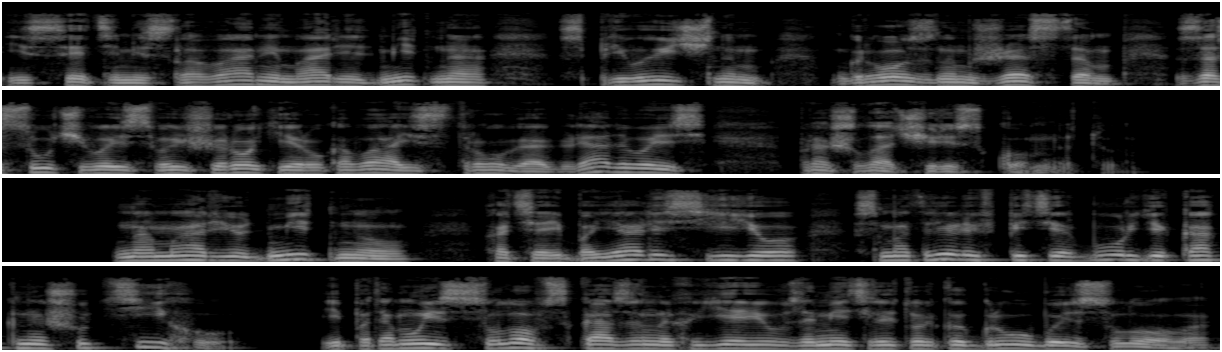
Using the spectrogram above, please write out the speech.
И с этими словами Марья Дмитриевна с привычным грозным жестом, засучивая свои широкие рукава и строго оглядываясь, прошла через комнату. На Марью Дмитриевну, хотя и боялись ее, смотрели в Петербурге как на шутиху, и потому из слов, сказанных ею, заметили только грубое слово,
